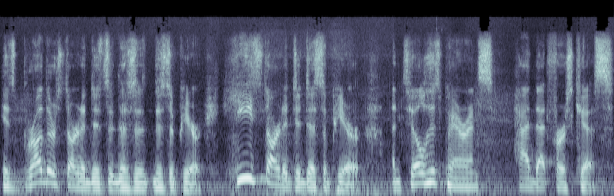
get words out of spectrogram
His brother started to dis- dis- disappear. He started to disappear until his parents had that first kiss.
